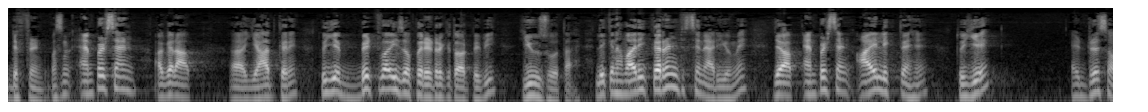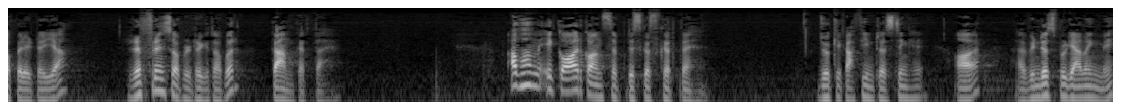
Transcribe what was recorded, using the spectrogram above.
ڈفرینٹ مثلا ایمپرسینڈ اگر آپ یاد کریں تو یہ بٹ وائز آپریٹر کے طور پہ بھی یوز ہوتا ہے۔ لیکن ہماری کرنٹ سینیریو میں جب آپ ایمپرسینڈ آئی لکھتے ہیں تو یہ ایڈریس آپریٹر یا ریفرنس آپریٹر کے طور پر کام کرتا ہے۔ اب ہم ایک اور کانسپٹ ڈسکس کرتے ہیں جو کہ کافی انٹرسٹنگ ہے اور ونڈوز پروگرامنگ میں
